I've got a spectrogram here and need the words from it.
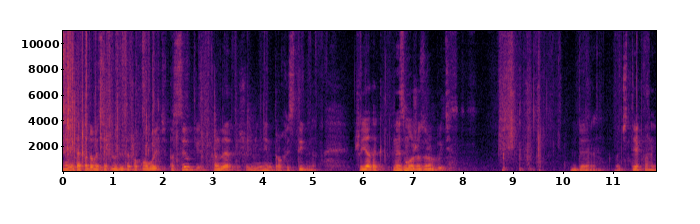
Мені так подобається, як люди запаковують посилки, конверти, що мені трохи стидно що я так не зможу зробити. Де? Бачите, як вони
